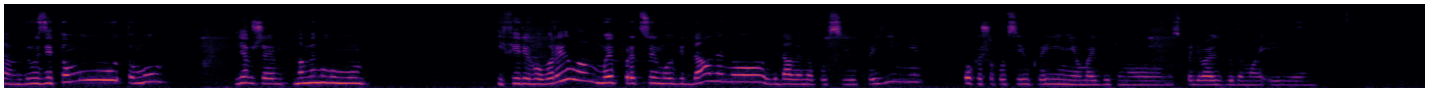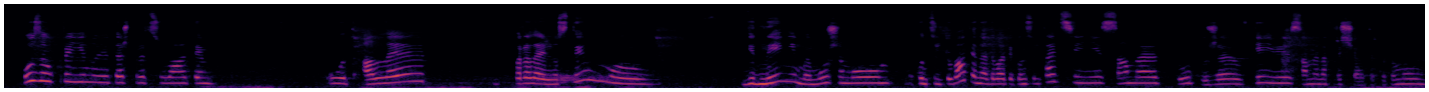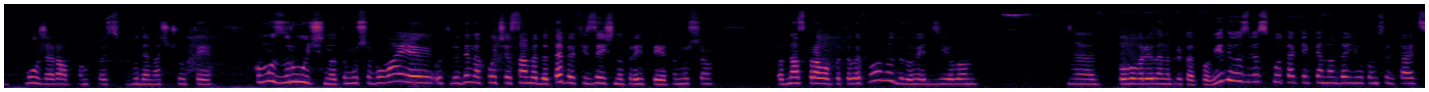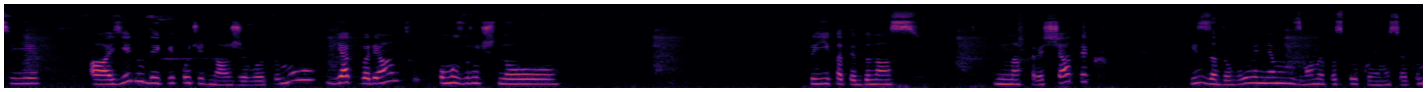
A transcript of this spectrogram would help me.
Так, друзі, тому, тому я вже на минулому ефірі говорила. Ми працюємо віддалено, віддалено по всій Україні. Поки що по всій Україні, в майбутньому, сподіваюсь, будемо і поза Україною теж працювати. От, але паралельно з тим, віднині ми можемо консультувати, надавати консультації саме тут, уже в Києві, саме на Хрещатику. Тому може раптом хтось буде нас чути. Кому зручно, тому що буває, от людина хоче саме до тебе фізично прийти, тому що одна справа по телефону, друге діло. Е, Поговорили, наприклад, по відеозв'язку, так як я надаю консультації. А є люди, які хочуть наживо. Тому, як варіант, кому зручно приїхати до нас на Хрещатик, із задоволенням з вами поспілкуємося. Тому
